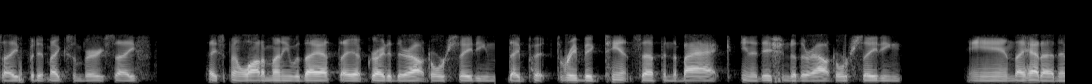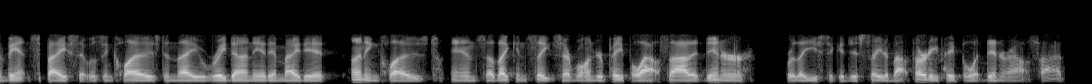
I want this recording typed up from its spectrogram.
safe, but it makes them very safe. They spent a lot of money with that. They upgraded their outdoor seating. They put three big tents up in the back in addition to their outdoor seating. And they had an event space that was enclosed and they redone it and made it unenclosed. And so they can seat several hundred people outside at dinner where they used to could just seat about 30 people at dinner outside.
